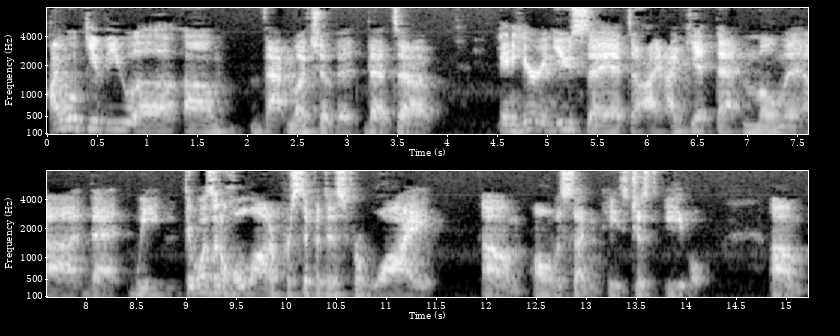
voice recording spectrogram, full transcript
I will give you uh, um, that much of it that uh, in hearing you say it, I, I get that moment uh, that we there wasn't a whole lot of precipitous for why um, all of a sudden he's just evil. Um,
